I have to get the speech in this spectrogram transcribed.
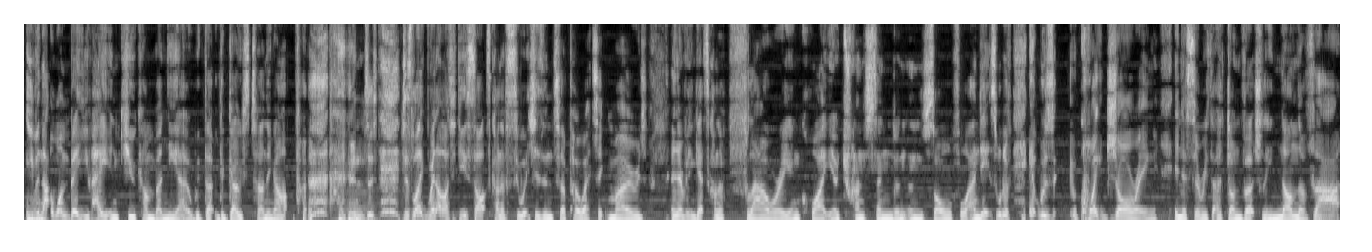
even that one bit you hate in Cucumber Neo with the, the ghost turning up, and just just like when RTD starts kind of switches into a poetic mode, and everything gets kind of flowery and quite you know transcendent and soulful, and it sort of it was quite jarring in a series that had done virtually none of that,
